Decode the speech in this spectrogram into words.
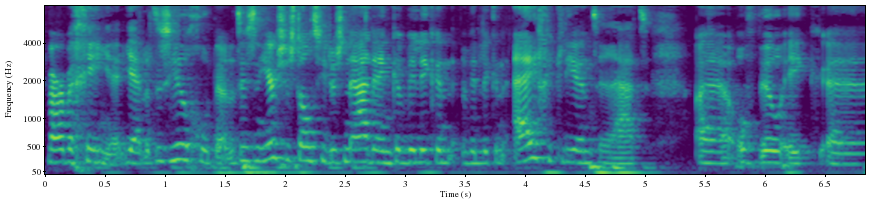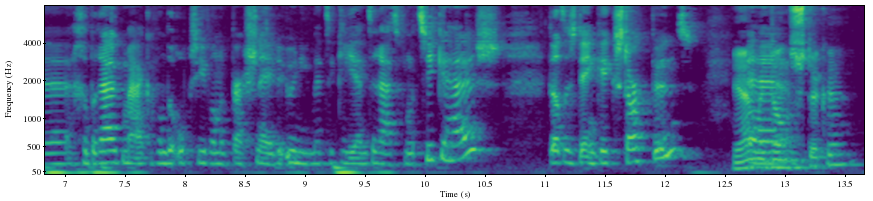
Waar begin je? Ja, dat is heel goed. Nou, dat is in eerste instantie dus nadenken: wil ik een, wil ik een eigen cliëntenraad? eh, of wil ik eh, gebruik maken van de optie van een personele unie met de cliëntenraad van het ziekenhuis? Dat is denk ik startpunt. Ja, maar dan Eh, stukken?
